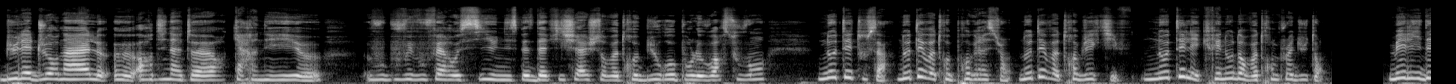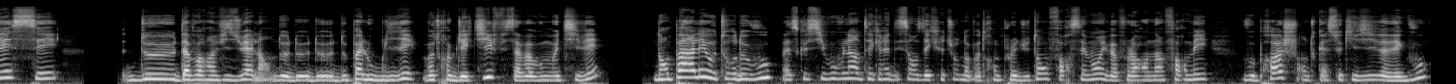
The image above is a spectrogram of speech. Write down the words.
Bullet journal, euh, ordinateur, carnet, euh, vous pouvez vous faire aussi une espèce d'affichage sur votre bureau pour le voir souvent. Notez tout ça, notez votre progression, notez votre objectif, notez les créneaux dans votre emploi du temps. Mais l'idée c'est de d'avoir un visuel, hein, de, de, de, de pas l'oublier, votre objectif, ça va vous motiver, d'en parler autour de vous, parce que si vous voulez intégrer des séances d'écriture dans votre emploi du temps, forcément il va falloir en informer vos proches, en tout cas ceux qui vivent avec vous,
